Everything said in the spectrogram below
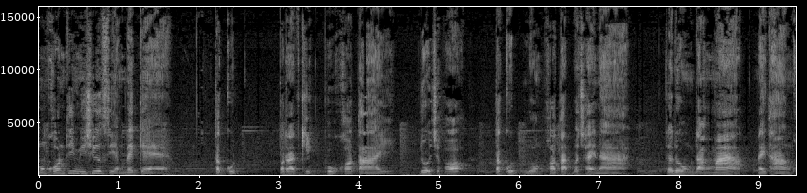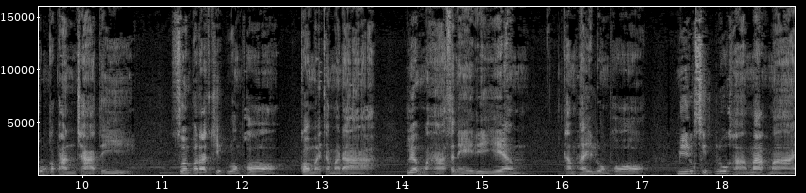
มงคลที่มีชื่อเสียงได้แก่ ตะกุดประหลัดขิกผูกคอตาย โดยเฉพาะตะกุดหลวงพ่อตัดวัดชัยนา จะโด่งดังมากในทางคงกระพันชาตี ส่วนประหลัดขิกหลวงพ่อก็ไม่ธรรมดา เรื่องมหาเสน่ห์ดีเยี่ยมทำให้หลวงพ่อมีลูกศิษย์ลูกหามากมาย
